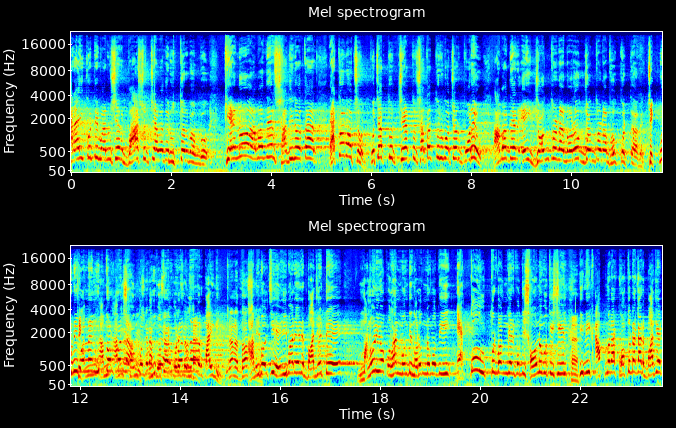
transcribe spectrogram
আড়াই কোটি মানুষের বাস হচ্ছে আমাদের উত্তরবঙ্গ। কেন আমাদের স্বাধীনতার এত বছর পঁচাত্তর ছিয়াত্তর সাতাত্তর বছর পরেও আমাদের এই যন্ত্রণা নরক যন্ত্রণা ভোগ করতে হবে? ঠিক, উনি বললেন উত্তর পাইনি। না, না, আমি বলছি এইবারের বাজেটে মাননীয় প্রধানমন্ত্রী নরেন্দ্র মোদী এত উত্তরবঙ্গের প্রতি সহানুভূতিশীল হ্যাঁ। তিনি আপনারা কত টাকার বাজেট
